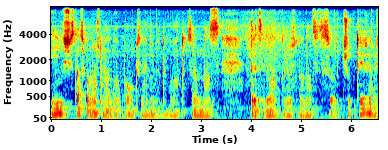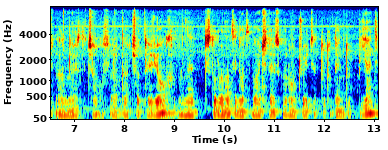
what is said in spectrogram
І 16 помножити на 2 по оксигенів 2. То це у нас 32 плюс 12 це 44. Ось нам не вистачало 44. 112, 22 і 4 скорочується. Тут 1, тут 5.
